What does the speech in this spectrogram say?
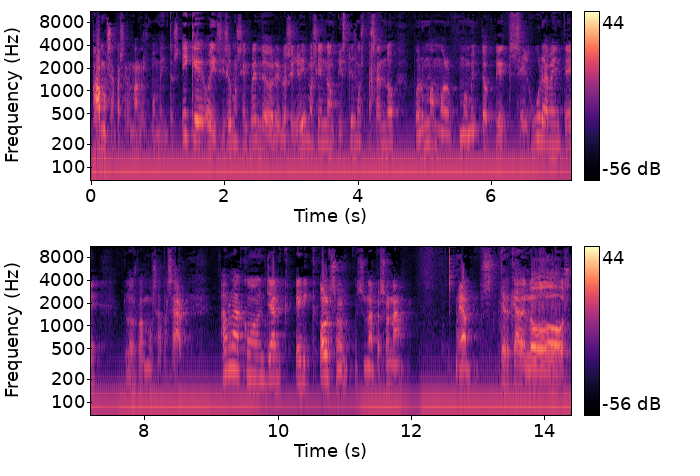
vamos a pasar malos momentos y que hoy si somos emprendedores lo seguiremos siendo aunque estemos pasando por un momento que seguramente los vamos a pasar. Habla con Jan Eric Olson, es una persona cerca de los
